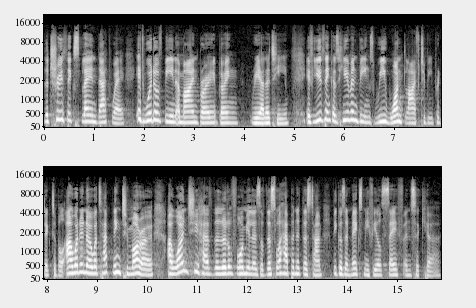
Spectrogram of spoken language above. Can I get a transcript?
the truth explained that way, it would have been a mind blowing reality. If you think as human beings we want life to be predictable, I want to know what's happening tomorrow. I want to have the little formulas of this will happen at this time because it makes me feel safe and secure.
